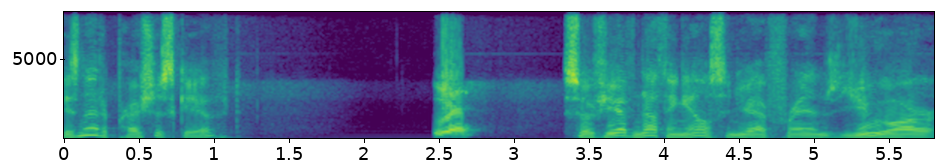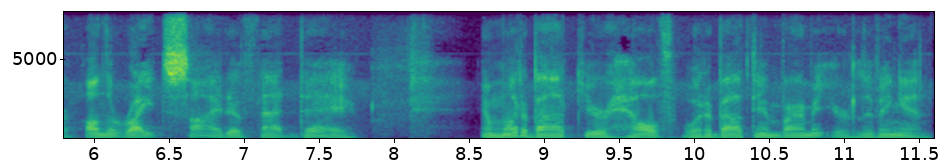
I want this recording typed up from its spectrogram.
Isn't that a precious gift? Yes. So if you have nothing else and you have friends, you are on the right side of that day. And what about your health? What about the environment you're living in?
